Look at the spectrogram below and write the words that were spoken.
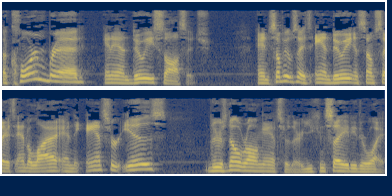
a cornbread and andouille sausage. And some people say it's andouille and some say it's andouille. And the answer is There's no wrong answer there. You can say it either way.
